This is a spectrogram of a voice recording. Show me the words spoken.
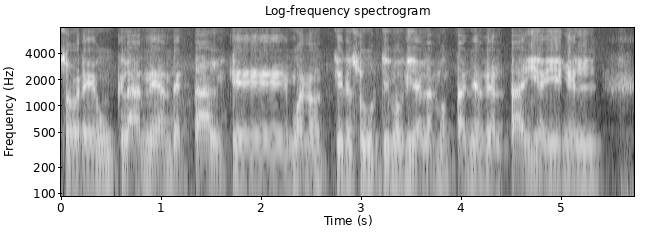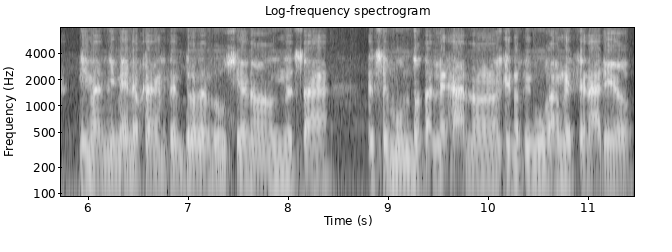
sobre un clan neandertal que, bueno, tiene sus últimos días en las montañas de Altai, ahí en el, ni más ni menos que en el centro de Rusia, ¿no? En esa, ese mundo tan lejano, ¿no? Que nos dibuja un escenario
